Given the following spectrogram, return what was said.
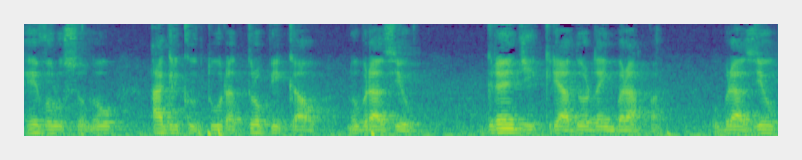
revolucionou a agricultura tropical no Brasil. Grande criador da Embrapa. O Brasil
